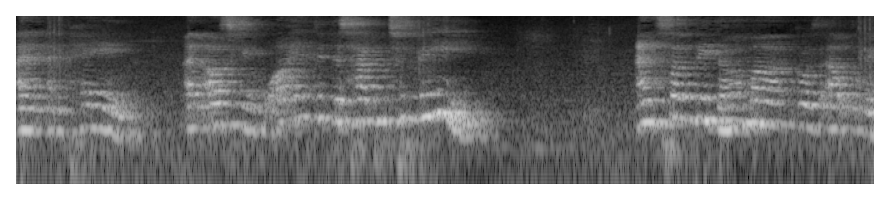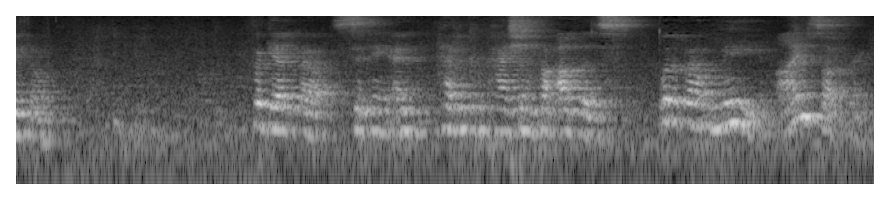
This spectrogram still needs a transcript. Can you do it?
and, and pain and asking, why did this happen to me? And suddenly Dharma goes out the window. Forget about sitting and having compassion for others. What about me? I'm suffering.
